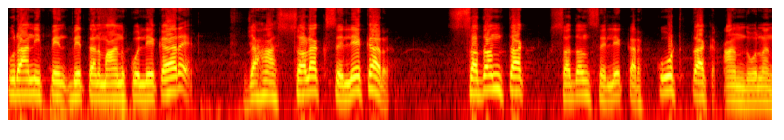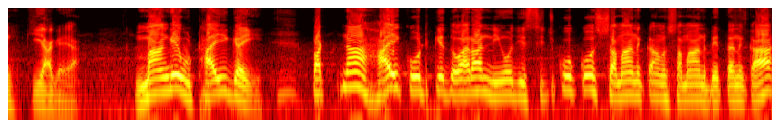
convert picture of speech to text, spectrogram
पुरानी वेतनमान को लेकर, जहाँ सड़क से लेकर सदन तक, सदन से लेकर कोर्ट तक आंदोलन किया गया। मांगे उठाई गई। पटना हाई कोर्ट के द्वारा नियोजित शिक्षकों को समान काम, समान वेतन का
